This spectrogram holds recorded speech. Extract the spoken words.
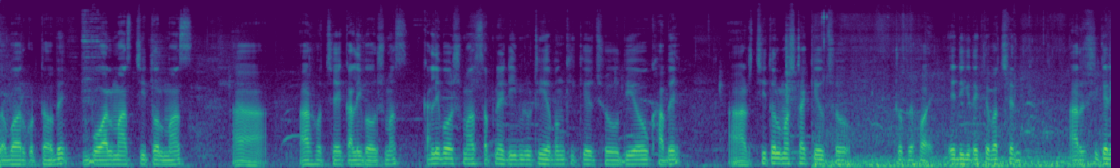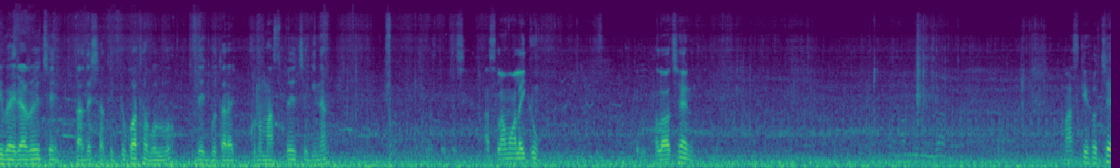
ব্যবহার করতে হবে। বোয়াল মাছ, চিতল মাছ আর হচ্ছে কালীবাউস মাছ। কালীবাউস মাছ আপনি ডিম, রুটি এবং কি কেউছো দিয়েও খাবে, আর চিতল মাছটা কেউছো টোপে হয়। এদিকে দেখতে পাচ্ছেন, আর শিকারি ভাইরা রয়েছে, তাদের সাথে একটু কথা বলব, দেখব তারা কোনো মাছ পেয়েছে কিনা। আসসালামু আলাইকুম। ভালো আছেন? মাছ কি হচ্ছে?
